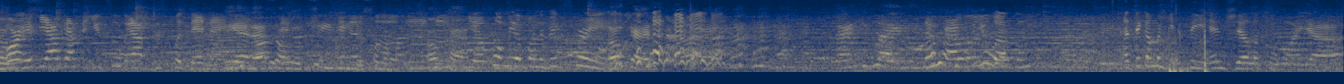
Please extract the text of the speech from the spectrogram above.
So Or if y'all got the YouTube app, just put that name. Yeah, that's on the TV. And then pull up. Mhm. Okay. Yeah, put me up on the big screen. Okay. Thank you, ladies. no problem. You're welcome. I think I'm gonna get the Angelica one, y'all.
